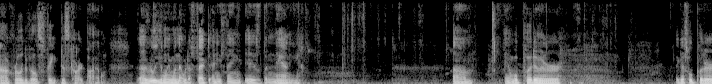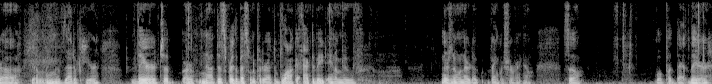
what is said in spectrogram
uh, Cruella de Vil's Fate discard pile. Uh, really, the only one that would affect anything is the Nanny. Um, and we'll put her... I guess we'll put her... Uh, here, let me move that up here there to, or no, this is probably the best one to put her at, to block, activate, and a move. And there's no one there to vanquish her right now. So, we'll put that there.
